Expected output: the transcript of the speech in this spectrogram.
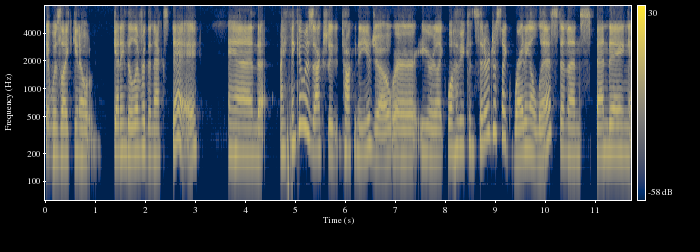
it was like you know getting delivered the next day and I think it was actually talking to you, Joe, where you were like, well, have you considered just like writing a list and then spending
